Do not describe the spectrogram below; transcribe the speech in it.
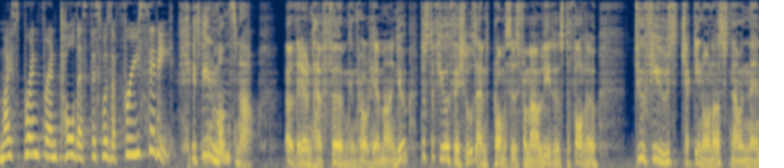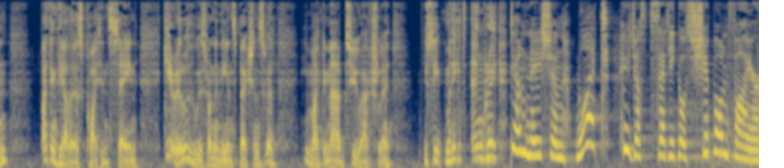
My Spren friend told us this was a free city. It's been months now. Oh, they don't have firm control here, mind you. Just a few officials and promises from our leaders to follow. Two fused check in on us now and then. I think the other is quite insane. Kirill, who is running the inspections, well, he might be mad too, actually. You see, when he gets angry. Damnation! What? He just set Ico's ship on fire.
